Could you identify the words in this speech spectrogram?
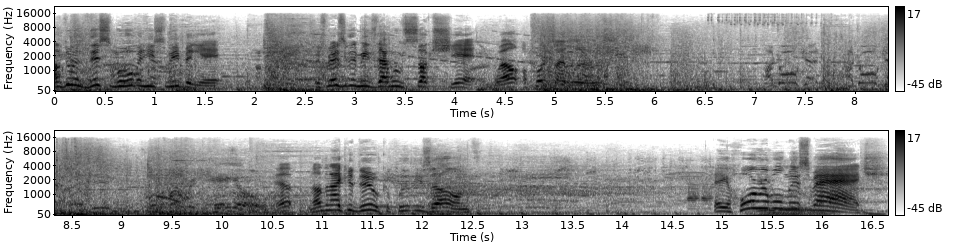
I'm doing this move and he's sweeping it. Which basically means that move sucks shit. Well, of course I lose. Yep, nothing I could do. Completely zoned. A horrible mismatch.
